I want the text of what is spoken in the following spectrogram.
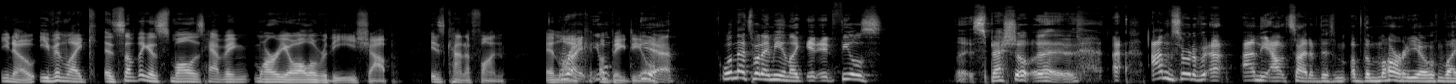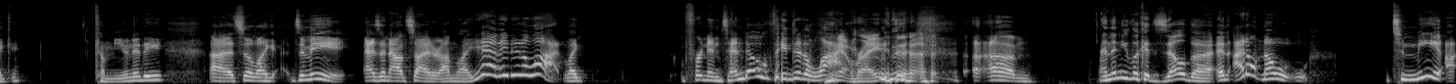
you know, even like as something as small as having Mario all over the eShop is kind of fun and like a big deal. Yeah. Well, that's what I mean. Like it, it feels special. Uh, I, I'm sort of uh, on the outside of this of the Mario like community. Uh, so like to me as an outsider, I'm like, yeah, they did a lot. Like for Nintendo, they did a lot. Yeah, right. And then you look at Zelda, and I don't know. To me, I,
